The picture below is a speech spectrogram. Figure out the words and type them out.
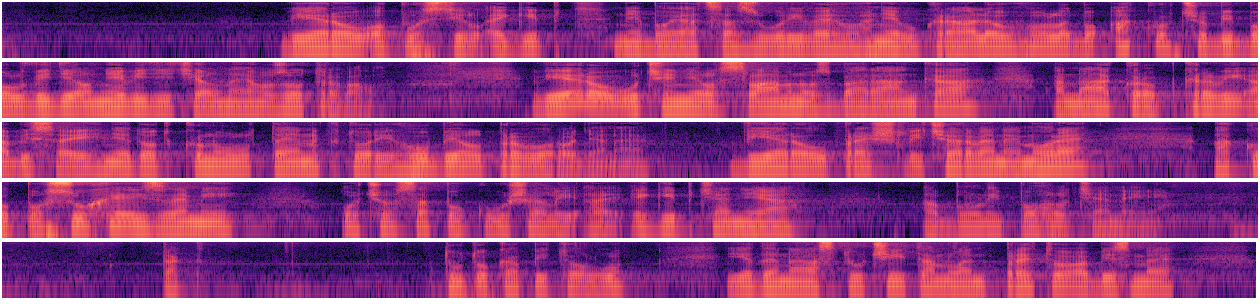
Vierou opustil Egypt, nebojať sa zúrivého hnevu kráľovho, lebo ako čo by bol videl neviditeľného zotrval. Vierou učinil slávnosť baránka a nákrop krvi, aby sa ich nedotknul ten, ktorý hubil prvorodené. Vierou prešli Červené more, ako po suchej zemi, o čo sa pokúšali aj egyptiania a boli pohltení. Tak túto kapitolu 11 čítam len preto, aby sme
